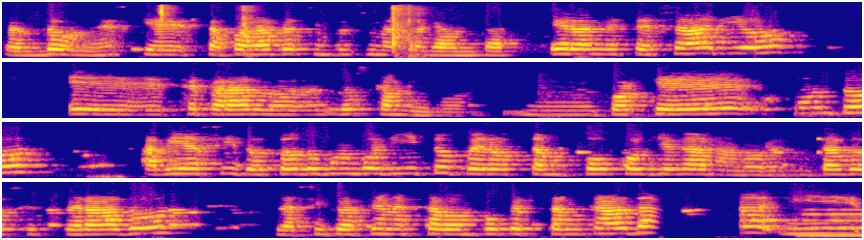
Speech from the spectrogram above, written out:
perdón, es que esta palabra siempre se me atraganta, era necesario eh, separar los, caminos, porque juntos había sido todo muy bonito, pero tampoco llegaron los resultados esperados, la situación estaba un poco estancada y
